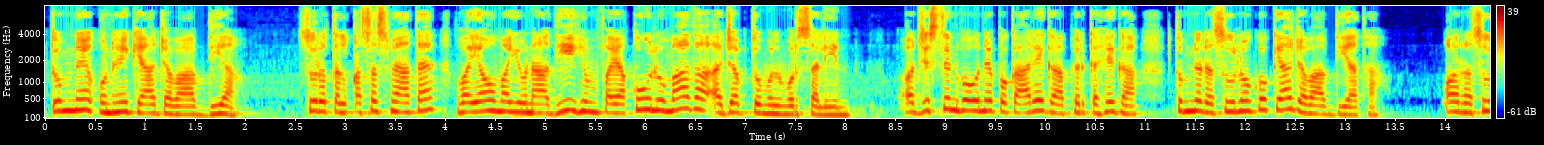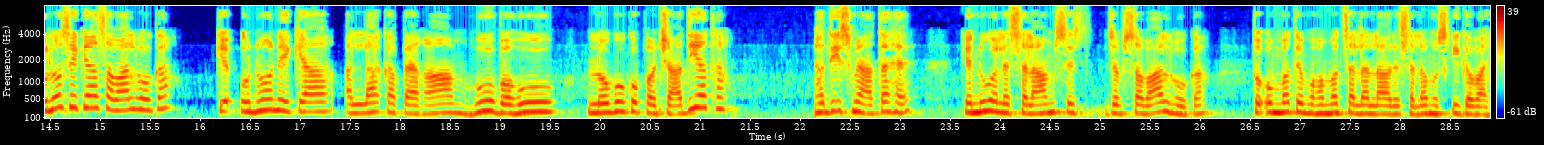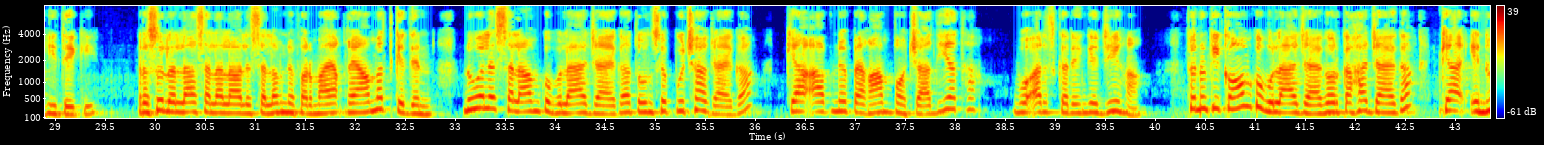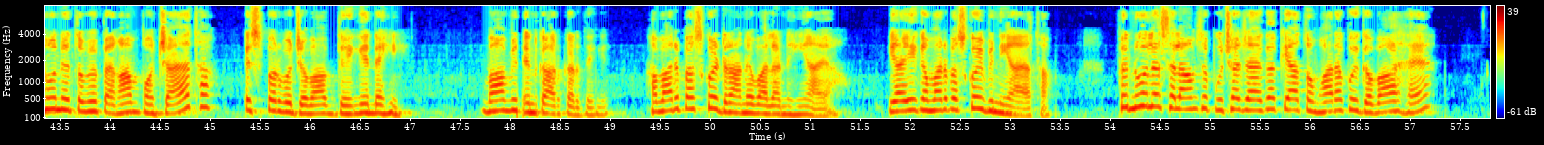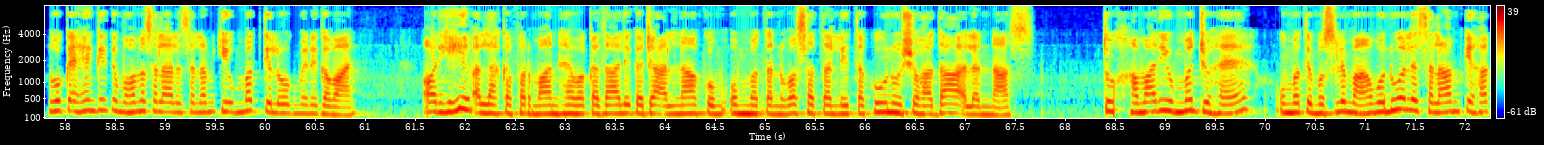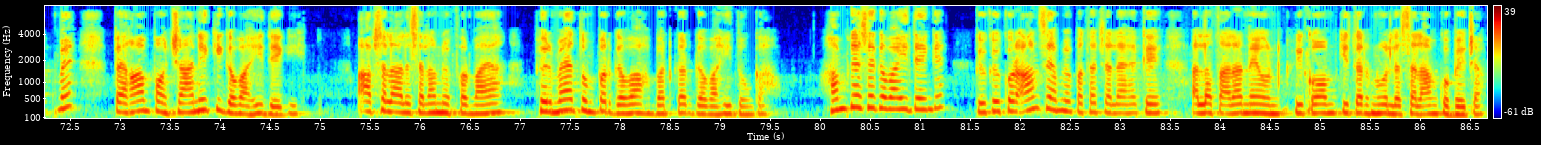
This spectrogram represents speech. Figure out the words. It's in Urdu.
تم نے انہیں کیا جواب دیا؟ سورت القصص میں آتا ہے و یوم یونادی ہم فیقول ماذا اجب تم المرسلین اور جس دن وہ انہیں پکارے گا، پھر کہے گا، تم نے رسولوں کو کیا جواب دیا تھا؟ اور رسولوں سے کیا سوال ہوگا؟ کہ انہوں نے کیا اللہ کا پیغام ہو بہ لوگوں کو پہنچا دیا تھا؟ حدیث میں آتا ہے کہ نو علیہ السلام سے جب سوال ہوگا تو امت محمد صلی اللہ علیہ وسلم اس کی گواہی دے گی۔ رسول اللہ صلی اللہ علیہ وسلم نے فرمایا، قیامت کے دن نو علیہ السلام کو بلایا جائے گا تو ان سے پوچھا جائے گا، کیا آپ نے پیغام پہنچا دیا تھا؟ وہ ارض کریں گے جی ہاں۔ پھر ان کی قوم کو بلایا جائے گا اور کہا جائے گا، کیا انہوں نے تمہیں پیغام پہنچایا تھا؟ اس پر وہ جواب دیں گے، نہیں۔ وہاں بھی انکار کر دیں گے۔ ہمارے پاس کوئی ڈرانے والا نہیں آیا، یا یہ کہ ہمارے پاس کوئی بھی نہیں آیا تھا۔ پھر نور علیہ السلام سے پوچھا جائے گا، کیا تمہارا کوئی گواہ ہے؟ وہ کہیں گے کہ محمد صلی اللہ علیہ وسلم کی امت کے لوگ میرے گواہ اور یہی اللہ کا فرمان ہے وہ کزال کا جا اللہ کم امتن وسط علی تکون شہدا الناس۔ تو ہماری امت جو ہے، امت مسلمہ، وہ نور علیہ السلام کے حق میں پیغام پہنچانے کی گواہی دے گی۔ آپ صلی اللہ علیہ وسلم نے فرمایا، پھر میں تم پر گواہ بن کر گواہی دوں گا۔ ہم کیسے گواہی دیں گے؟ کیونکہ قرآن سے ہمیں پتہ چلا ہے کہ اللہ تعالیٰ نے ان کی قوم کی طرف نور علیہ السلام کو بھیجا۔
